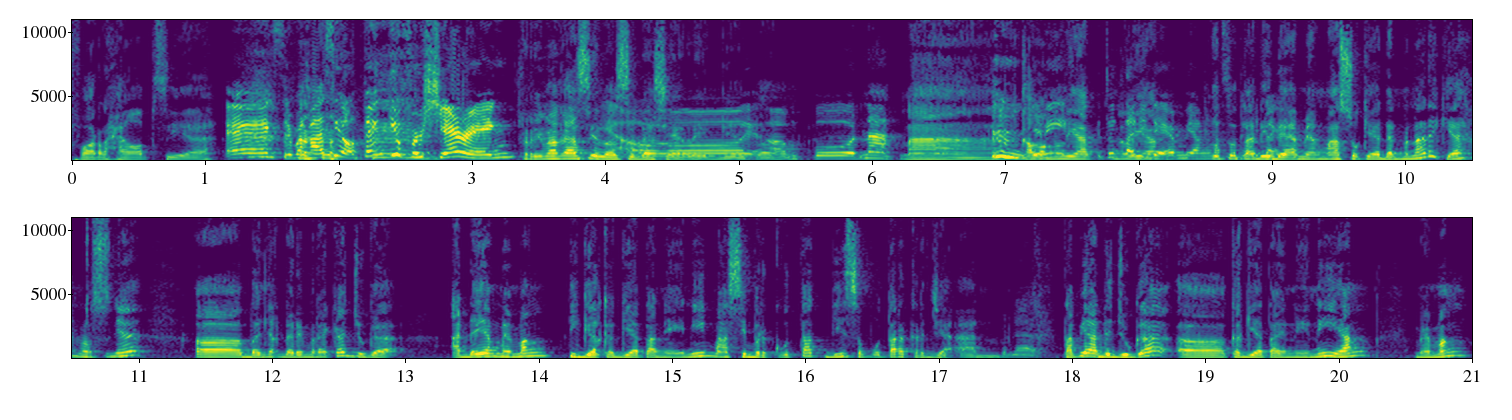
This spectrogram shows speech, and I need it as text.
for help sih ya. Eh, terima kasih. Oh, thank you for sharing. Terima kasih loh Ya sudah Allah, sharing gitu. Ya ampun. Nah, Nah, kalau ngelihat itu tadi ngelihat- DM yang masuk itu tadi kita ya? DM yang masuk ya dan menarik ya. Maksudnya eh, banyak dari mereka juga ada yang memang tiga kegiatannya ini masih berkutat di seputar kerjaan. Benar. Tapi ada juga eh, kegiatan ini yang memang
